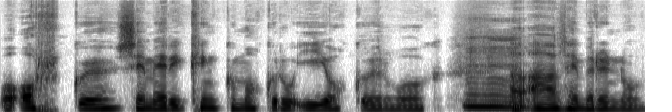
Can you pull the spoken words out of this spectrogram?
og orku sem er í kringum okkur og í okkur og Mm að alheimurinn og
